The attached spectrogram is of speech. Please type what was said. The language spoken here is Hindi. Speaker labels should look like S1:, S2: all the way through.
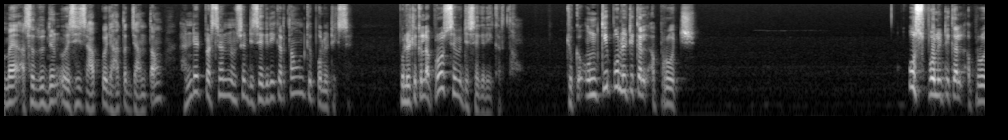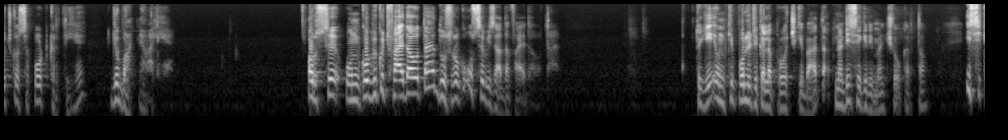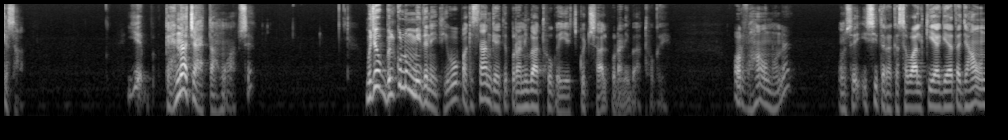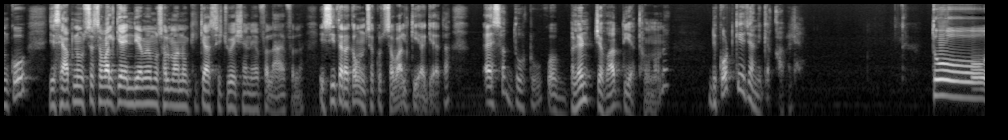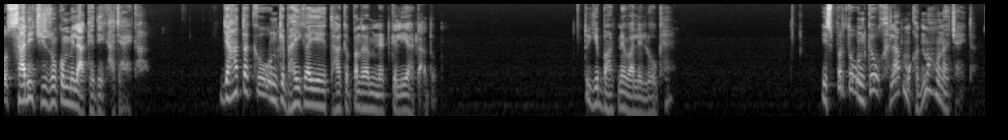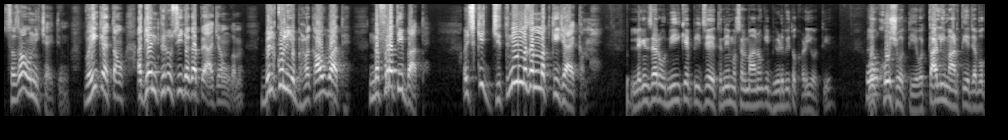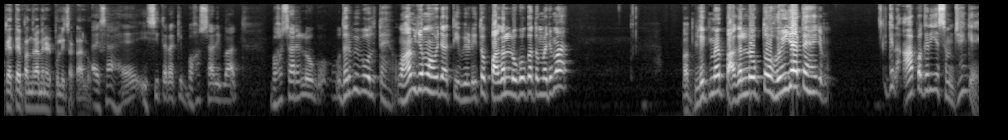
S1: मैं असदुद्दीन ओवैसी साहब को जहाँ तक जानता हूँ हंड्रेड परसेंट उनसे डिसएग्री करता हूँ, उनके पॉलिटिक्स से। पॉलिटिकल अप्रोच से भी डिसएग्री करता हूँ। क्योंकि उनकी पॉलिटिकल अप्रोच उस पॉलिटिकल अप्रोच को सपोर्ट करती है, जो बांटने वाली है। और उससे उनको भी कुछ फ़ायदा होता है, दूसरों को उससे भी ज़्यादा फ़ायदा होता है। तो ये उनकी पॉलिटिकल अप्रोच की बात, अपना डिसएग्रीमेंट शो करता हूँ। इसी के साथ। ये कहना चाहता हूँ आपसे, मुझे बिल्कुल उम्मीद नहीं थी। वो पाकिस्तान गए थे, पुरानी बात हो गई है, कुछ साल पुरानी बात हो गई। और वहाँ उन्होंने उनसे इसी तरह का सवाल किया गया था, जहाँ उनको, जैसे आपने उससे सवाल किया, इंडिया में मुसलमानों की क्या सिचुएशन है, फला है, फला। इसी तरह का उनसे कुछ सवाल किया गया था। ऐसा दो टू को ब्लंट जवाब दिया था उन्होंने रिकॉर्ड किए जाने के काबिल है। तो सारी चीज़ों को मिला के देखा जाएगा। जहाँ तक उनके भाई का ये था कि पंद्रह मिनट के लिए हटा दो। तो ये बांटने वाले लोग हैं। इस पर तो उनके खिलाफ मुकदमा होना चाहिए था। सज़ा होनी चाहिए थी वही कहता हूँ, अगेन फिर उसी जगह पे आ जाऊँगा मैं। बिल्कुल ये भड़काऊ बात है, नफरती बात है। और इसकी जितनी मजम्मत की जाए कम है।
S2: लेकिन सर, उन्हीं के पीछे इतनी मुसलमानों की भीड़ भी तो खड़ी होती है। वो खुश होती है वो ताली मारती है जब वो कहते हैं पंद्रह मिनट पुलिस हटा लो।
S1: ऐसा है इसी तरह की बहुत सारी बात बहुत सारे लोग उधर भी बोलते हैं वहाँ भी जमा हो जाती है भीड़। तो पागल लोगों का तो मजमा है। पब्लिक में पागल लोग तो हो ही जाते हैं जमा लेकिन आप अगर ये समझेंगे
